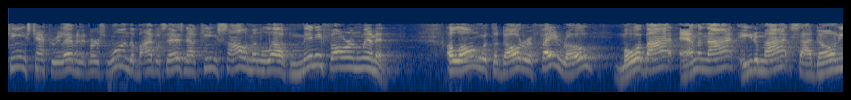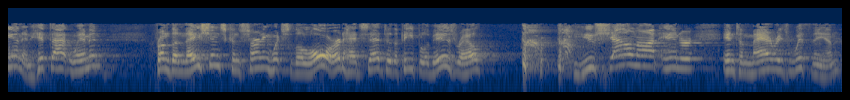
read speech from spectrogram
Kings, chapter 11, at verse 1, the Bible says Now King Solomon loved many foreign women, along with the daughter of Pharaoh, Moabite, Ammonite, Edomite, Sidonian, and Hittite women, from the nations concerning which the Lord had said to the people of Israel, You shall not enter into marriage with them,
